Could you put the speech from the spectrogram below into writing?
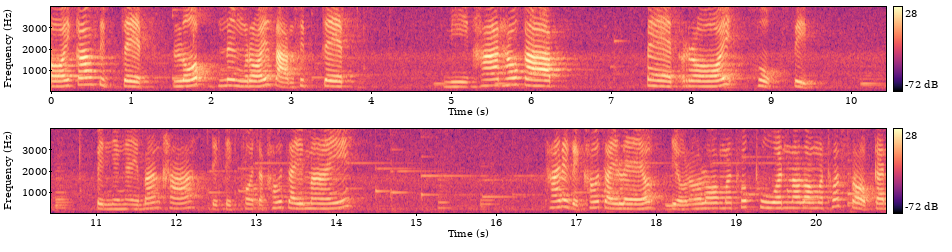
997 ลบ 137 มีค่าเท่ากับ 60 เป็นยังไงบ้างคะ เด็กๆพอจะเข้าใจไหม ถ้าเด็กๆเข้าใจแล้ว เดี๋ยวเราลองมาทบทวน เราลองมาทดสอบกัน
